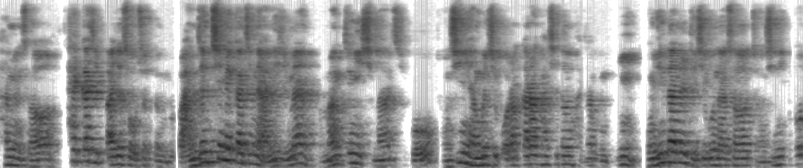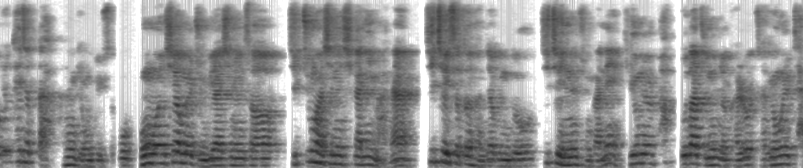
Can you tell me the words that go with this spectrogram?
하면서 살까지 빠져서 오셨던 분 완전 치매까지는 아니지만 건망증이 심하시고 정신이 한 번씩 오락가락 하시던 환자분이 공진단을 드시고 나서 정신이 또렷해졌다 하는 경우도 있었고 공무원 시험을 준비하시면서 집중하시는 시간이 많아 지쳐 있었던 환자분도 지쳐 있는 순간에 기운을 확 돋아주는 역할로 작용을 잘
